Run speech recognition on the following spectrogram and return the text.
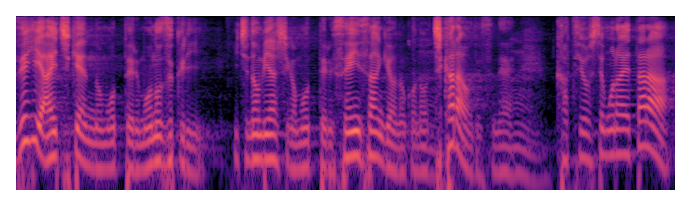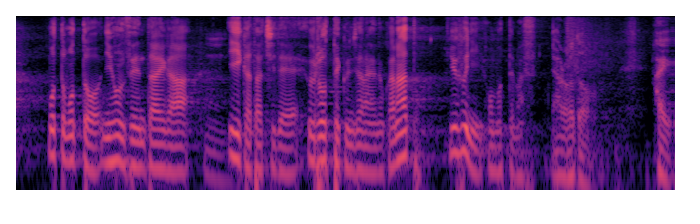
ぜひ愛知県の持ってるものづくり一宮市が持ってる繊維産業のこの力をですね、活用してもらえたらもっともっと日本全体がいい形で潤っていくんじゃないのかなというふうに思ってます。なるほど。はい。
